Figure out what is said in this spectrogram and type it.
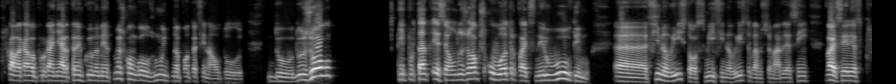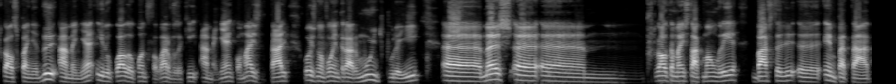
Portugal acaba por ganhar tranquilamente, mas com golos muito na ponta final do, do, do jogo. E, portanto, esse é um dos jogos. O outro que vai definir o último uh, finalista, ou semifinalista, vamos chamar-lhe assim, vai ser esse Portugal-Espanha de amanhã, e do qual eu conto falar-vos aqui amanhã, com mais detalhe. Hoje não vou entrar muito por aí, uh, mas uh, Portugal também está como a Hungria, basta-lhe empatar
